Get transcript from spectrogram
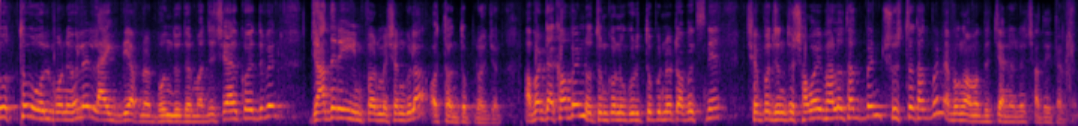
তথ্যবহুল মনে হলে লাইক দিয়ে আপনার বন্ধুদের মাঝে শেয়ার করে দেবেন, যাদের এই ইনফরমেশনগুলো অত্যন্ত প্রয়োজন। আবার দেখা হবে নতুন কোনো গুরুত্বপূর্ণ টপিকস নিয়ে। সে পর্যন্ত সবাই ভালো থাকবেন, সুস্থ থাকবেন এবং আমাদের চ্যানেলের সাথেই থাকবেন।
